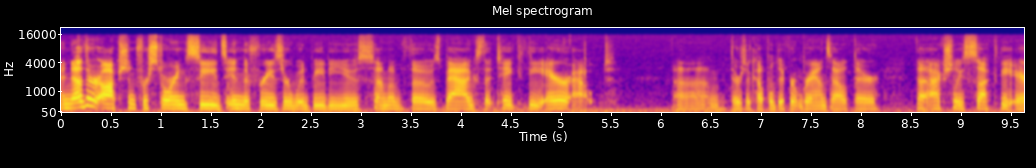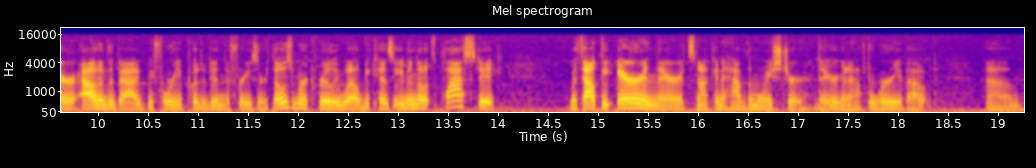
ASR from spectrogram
Another option for storing seeds in the freezer would be to use some of those bags that take the air out. Um, there's a couple different brands out there that actually suck the air out of the bag before you put it in the freezer. Those work really well because even though it's plastic, without the air in there, it's not going to have the moisture that you're going to have to worry about. Um,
